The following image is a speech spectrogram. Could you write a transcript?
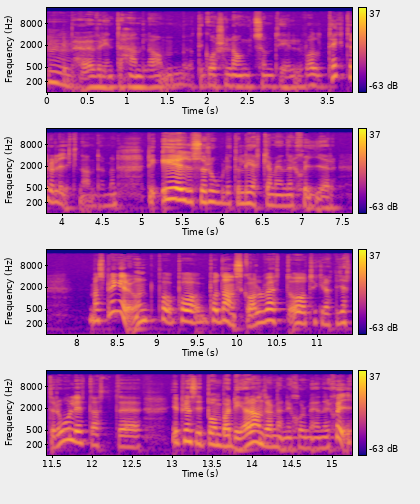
Mm. Det behöver inte handla om att det går så långt som till våldtäkter och liknande. Men det är ju så roligt att leka med energier. Man springer runt på, på, på dansgolvet och tycker att det är jätteroligt att eh, i princip bombardera andra människor med energi.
